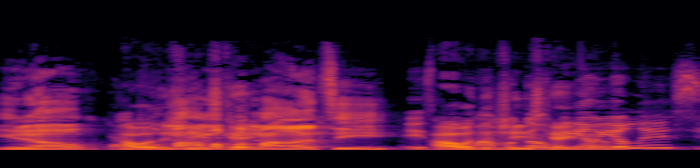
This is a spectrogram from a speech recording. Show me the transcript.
you know, I'm, How was put the my, I'm gonna put my auntie. Is How my was the mama gonna be on though? your list?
